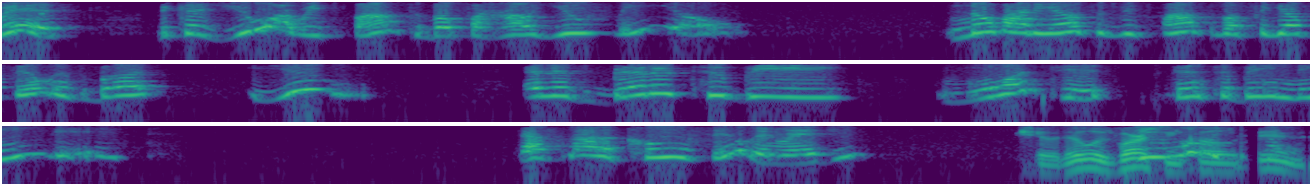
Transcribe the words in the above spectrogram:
risk because you are responsible for how you feel. Nobody else is responsible for your feelings but you. And it's better to be wanted than to be needed. That's not a cool feeling, Reggie. Shoot, it was working what code then.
